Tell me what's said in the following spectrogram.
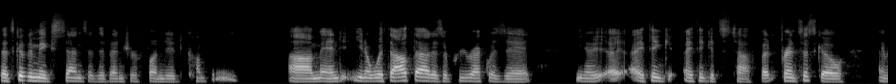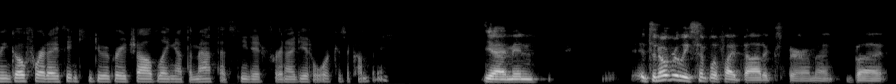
that's going to make sense as a venture funded company. Um, and you know, without that as a prerequisite, you know, I, I, think I think it's tough. But Francisco, I mean, go for it. I think you do a great job laying out the math that's needed for an idea to work as a company. Yeah, I mean, it's an overly simplified thought experiment, but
